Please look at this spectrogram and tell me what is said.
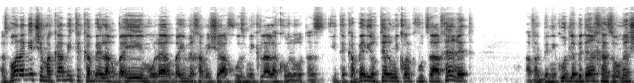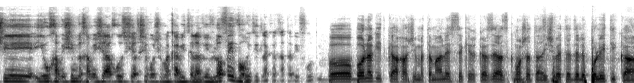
אז בואו נגיד שמכבי תקבל 40, אולי 45 אחוז מכלל הקולות, אז היא תקבל יותר מכל קבוצה אחרת, אבל בניגוד לבדרך כלל זה אומר שיהיו 55 אחוז שיחשבו שמכבי תל אביב לא פייבוריטית לקחת אליפות. בוא, בוא נגיד ככה, שאם אתה מעלה סקר כזה, אז כמו שאתה השווית את זה לפוליטיקה,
